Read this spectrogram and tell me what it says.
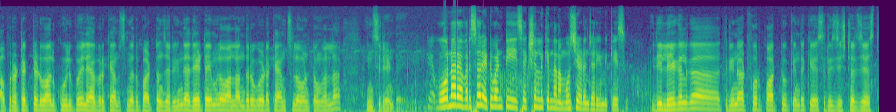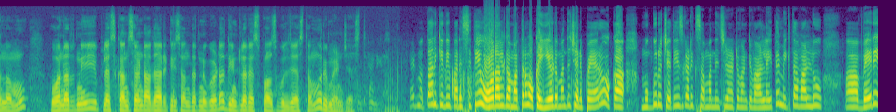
ఆ ప్రొటెక్టెడ్ వాళ్ళు కూలిపోయి లేబర్ క్యాంప్స్ మీద పడటం జరిగింది. అదే టైంలో వాళ్ళందరూ కూడా క్యాంప్స్లో ఉండటం వల్ల ఇన్సిడెంట్ అయింది. ఓనర్ ఎవరు సార్? ఎటువంటి సెక్షన్ల కింద నమోదు చేయడం జరిగింది కేసు? ఇది లీగల్గా three not four part two కింద కేసు రిజిస్టర్ చేస్తున్నాము. ఓనర్ని ప్లస్ కన్సర్న్డ్ అథారిటీస్ అందరినీ కూడా దీంట్లో రెస్పాన్సిబుల్ చేస్తాము రిమైండ్ చేస్తాము. మొత్తానికి ఇది పరిస్థితి. ఓవరాల్గా మాత్రం ఒక ఏడు మంది చనిపోయారు. ఒక ముగ్గురు ఛత్తీస్గఢ్కి సంబంధించినటువంటి వాళ్ళు అయితే మిగతా వాళ్ళు వేరే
